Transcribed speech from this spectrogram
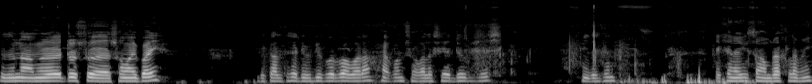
এই জন্য আমরা একটু স- সময় পাই। বিকাল থেকে ডিউটি করব আবার এখন সকালে শেষ ডিউটি শেষ। দেখেন। এখানে কিছু আম রাখলামই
